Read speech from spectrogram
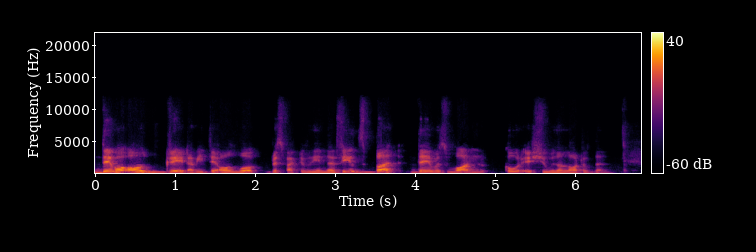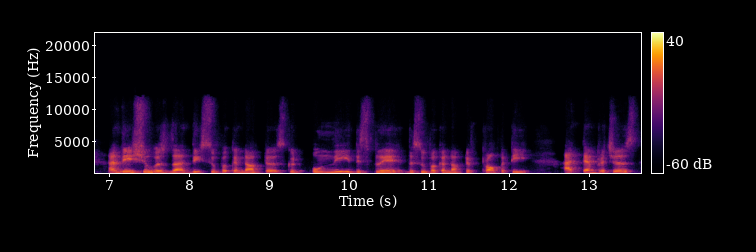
they were all great. I mean, they all work respectively in their fields, but there was one core issue with a lot of them. And the issue was that these superconductors could only display the superconductive property at temperatures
